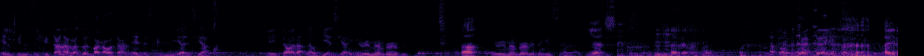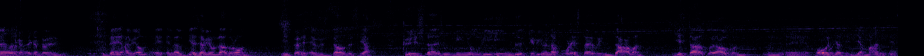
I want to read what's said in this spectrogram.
el, que- el que estaba narrando el Bhagavatam, él describía, decía, que estaba la, la audiencia You ahí. remember everything? Ah, You remember everything he's saying? yes. I remember. Debe- debe cantar en inglés. Ahí remember. Había un- eh, en la audiencia había un ladrón. Y entonces el recitador decía, Krishna es un niño muy lindo que vive en la foresta de Brindavan y está decorado con eh, joyas y diamantes.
